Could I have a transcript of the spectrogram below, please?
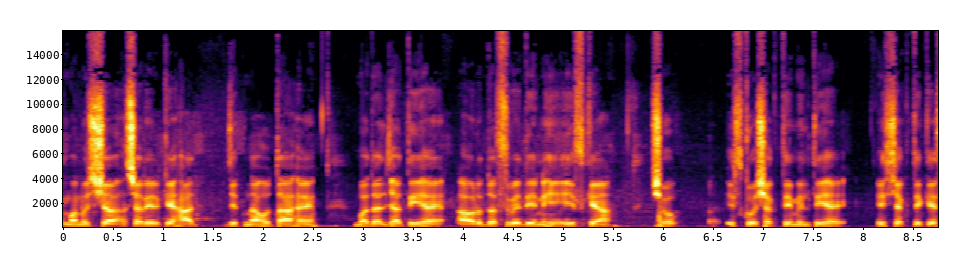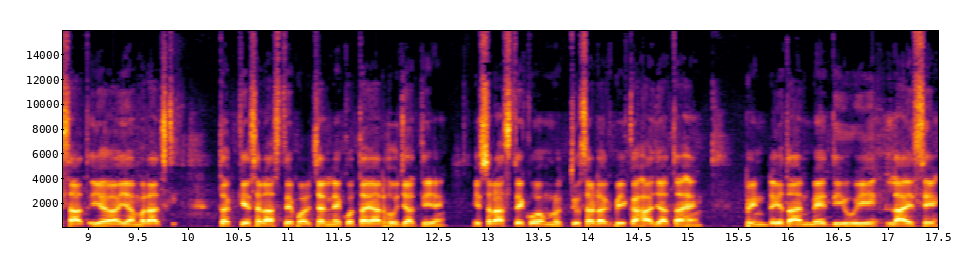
मनुष्य शरीर के हाथ जितना होता है बदल जाती है और दसवें दिन ही इसका शो, इसको शक्ति मिलती है। इस शक्ति के साथ यह यमराज तक के रास्ते पर चलने को तैयार हो जाती है। इस रास्ते को मृत्यु सड़क भी कहा जाता है। पिंडदान में दी हुई लाय से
